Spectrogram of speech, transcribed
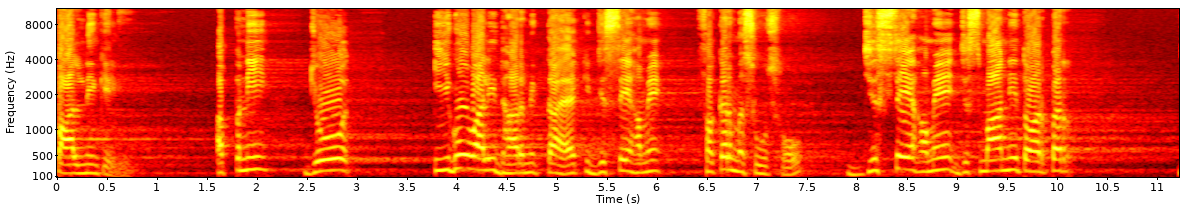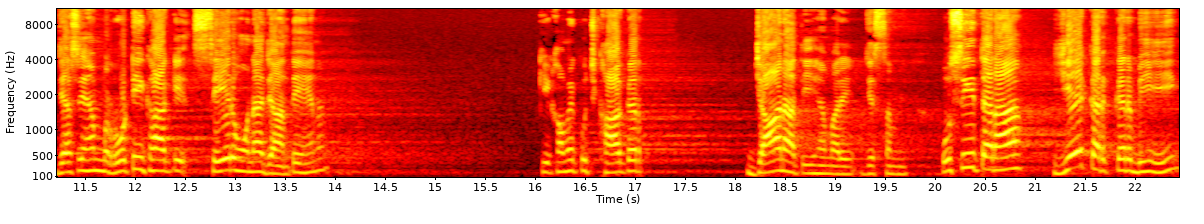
پالنے کے لیے۔ اپنی جو ایگو والی دھارمکتا ہے کہ جس سے ہمیں فقر محسوس ہو، جس سے ہمیں جسمانی طور پر جیسے ہم روٹی کھا کے سیر ہونا جانتے ہیں نا، کہ ہمیں کچھ کھا کر جان آتی ہے ہمارے جسم میں۔ اسی طرح یہ کر کر بھی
